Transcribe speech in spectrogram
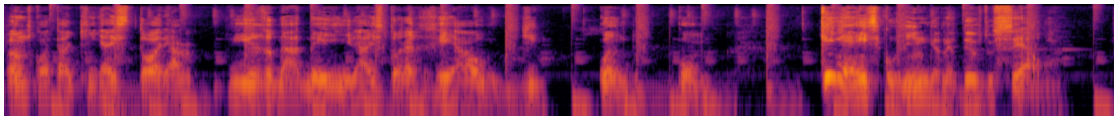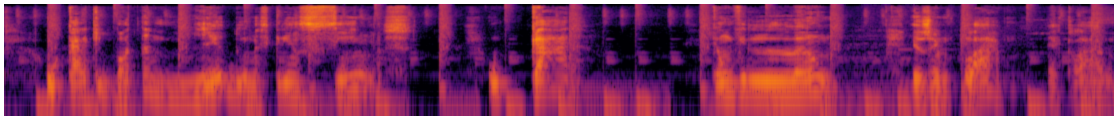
Vamos contar aqui a história verdadeira, a história real de quando, como. Quem é esse Coringa, meu Deus do céu? O cara que bota medo nas criancinhas. O cara que é um vilão exemplar, é claro.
